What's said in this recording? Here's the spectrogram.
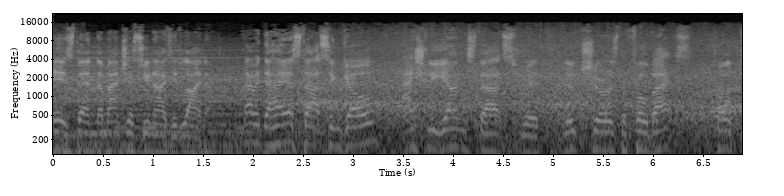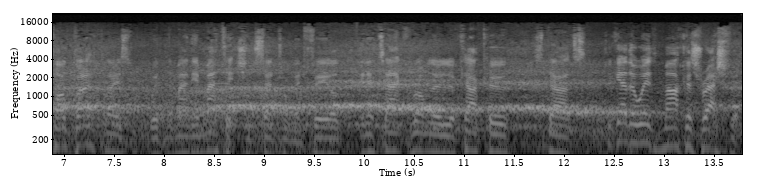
Is then the Manchester United lineup. David De Gea starts in goal. Ashley Young starts with Luke Shaw as the fullbacks. Paul Pogba plays with Nemanja Matic in central midfield. In attack, Romelu Lukaku starts together with Marcus Rashford.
